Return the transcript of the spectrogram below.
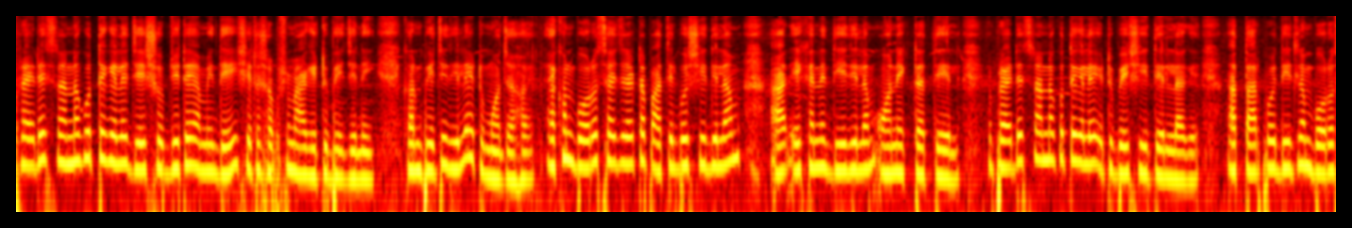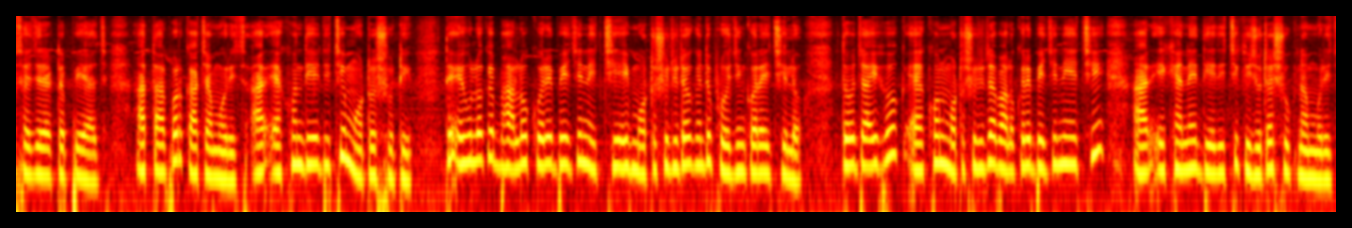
ফ্রাইড রাইস রান্না করতে গেলে যে সবজিটাই আমি দেই, সেটা সবসময় আগে একটু ভেজে নেই। কারণ ভেজে দিলে একটু মজা হয়। এখন বড় সাইজের একটা পাতিল বসিয়ে দিলাম। আর এখানে দিয়ে দিলাম অনেকটা তেল। ফ্রাইড রাইস রান্না করতে গেলে একটু বেশি তেল লাগে। আর তারপর দিয়ে দিলাম বড় সাইজের একটা পেঁয়াজ আর তারপর কাঁচামরিচ। আর এখন দিয়ে দিচ্ছি মটরশুঁটি। তো এগুলোকে ভালো করে ভেজে নিচ্ছি। এই মটরশুঁটিটাও কিন্তু ফ্রোজিং করাই ছিল। তো যাই হোক, এখন মটরশুঁটিটা ভালো করে ভেজে নিয়েছি। আর এখানে দিয়ে দিচ্ছি কিছুটা শুকনা মরিচ।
